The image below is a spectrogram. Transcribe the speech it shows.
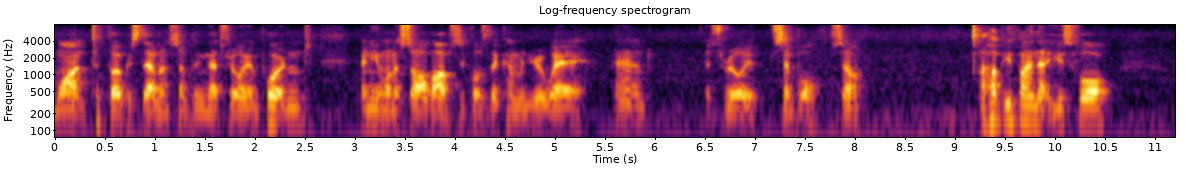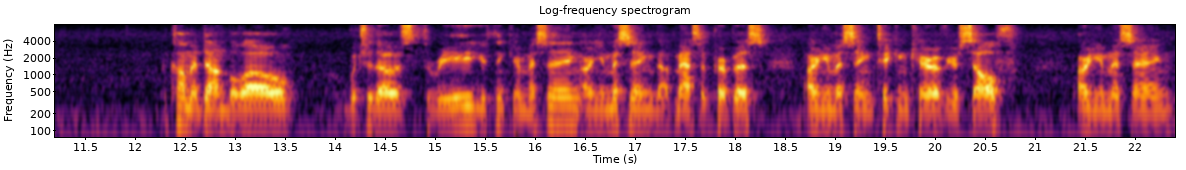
want to focus that on something that's really important, and you want to solve obstacles that come in your way, and it's really simple. So, I hope you find that useful. Comment down below which of those three you think you're missing. Are you missing that massive purpose? Are you missing taking care of yourself? Are you missing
